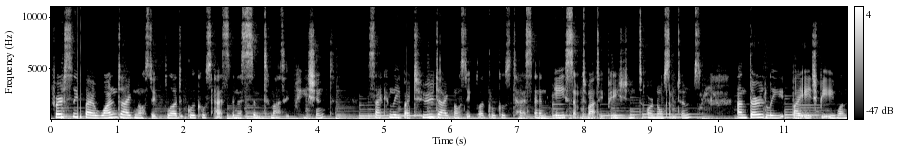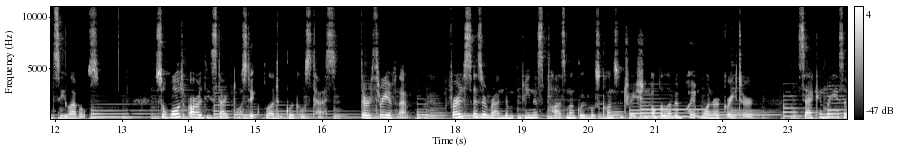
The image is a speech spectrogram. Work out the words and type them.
Firstly, by one diagnostic blood glucose test in a symptomatic patient. Secondly, by two diagnostic blood glucose tests in an asymptomatic patient or no symptoms. And thirdly, by HbA1c levels. So, what are these diagnostic blood glucose tests? There are three of them. First is a random venous plasma glucose concentration of 11.1 or greater. Secondly is a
